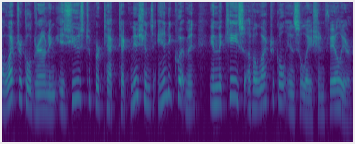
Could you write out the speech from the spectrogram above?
Electrical grounding is used to protect technicians and equipment in the case of electrical insulation failure.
